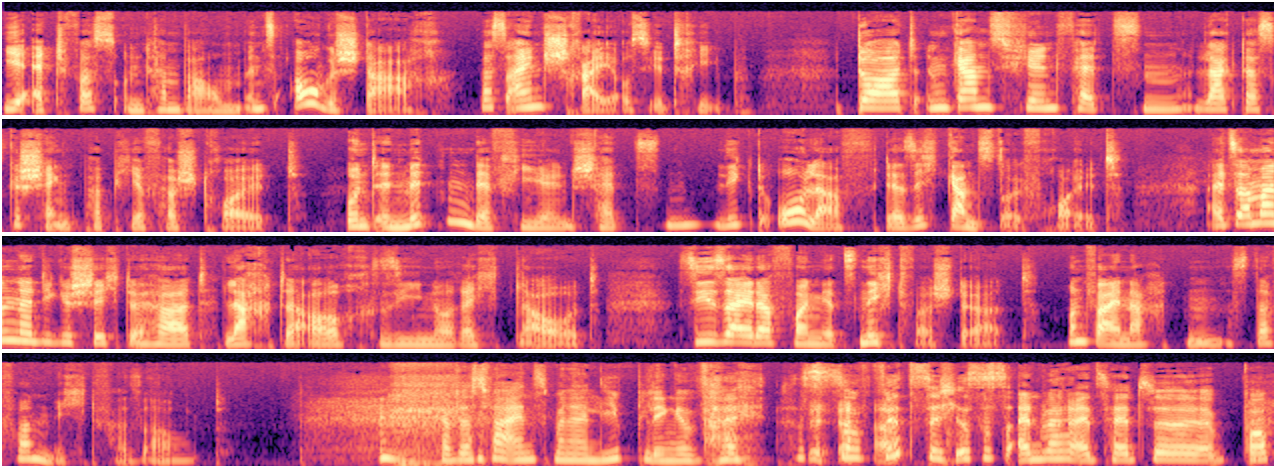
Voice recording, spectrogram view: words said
ihr etwas unterm Baum ins Auge stach, was einen Schrei aus ihr trieb. Dort in ganz vielen Fetzen lag das Geschenkpapier verstreut. Und inmitten der vielen Schätzen liegt Olaf, der sich ganz doll freut. Als Amanda die Geschichte hört, lachte auch sie nur recht laut. Sie sei davon jetzt nicht verstört und Weihnachten ist davon nicht versaut. Ich glaube, das war eins meiner Lieblinge, weil das ist so witzig. Es ist einfach, als hätte Bob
